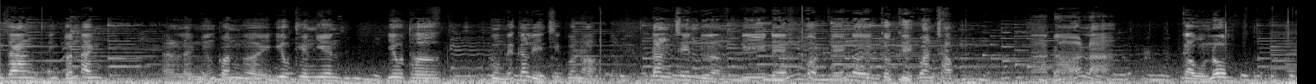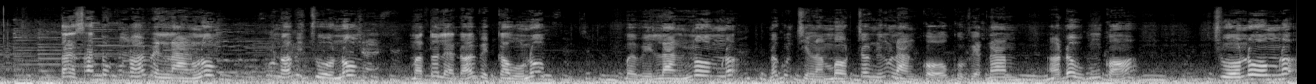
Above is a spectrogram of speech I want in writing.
anh Giang, anh Tuấn Anh à, là những con người yêu thiên nhiên, yêu thơ cùng với các liệt sĩ quan họ đang trên đường đi đến một cái nơi cực kỳ quan trọng à, đó là cầu Nôm. Tại sao tôi không nói về làng Nôm, không nói về chùa Nôm mà tôi lại nói về cầu Nôm? Bởi vì làng Nôm nó, nó cũng chỉ là một trong những làng cổ của Việt Nam ở đâu cũng có. Chùa Nôm đó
